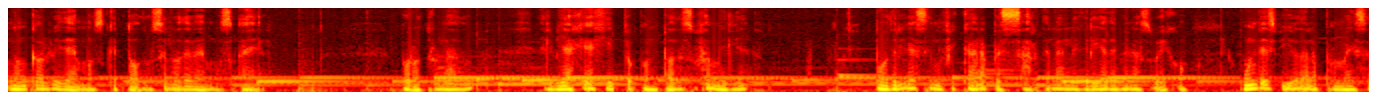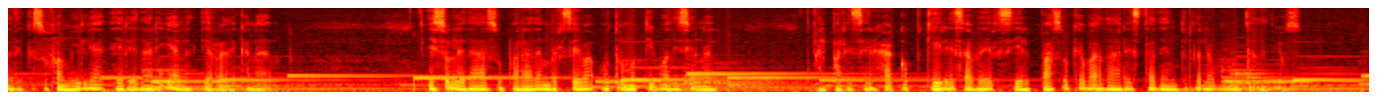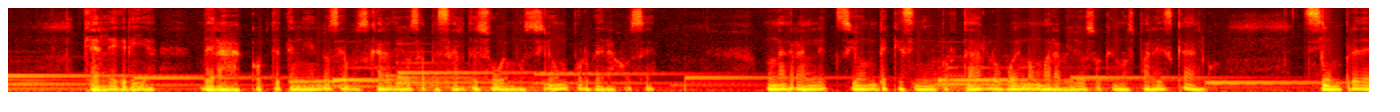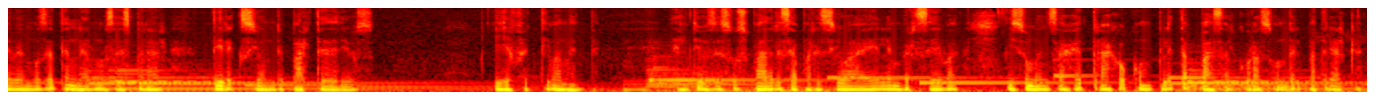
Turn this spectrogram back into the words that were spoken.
Nunca olvidemos que todo se lo debemos a Él. Por otro lado, el viaje a Egipto con toda su familia podría significar, a pesar de la alegría de ver a su hijo, un desvío de la promesa de que su familia heredaría la tierra de Canaán. Eso le da a su parada en Berseba otro motivo adicional. Al parecer Jacob quiere saber si el paso que va a dar está dentro de la voluntad de Dios. Qué alegría ver a Jacob deteniéndose a buscar a Dios a pesar de su emoción por ver a José. Una gran lección de que sin importar lo bueno o maravilloso que nos parezca algo, siempre debemos detenernos a esperar dirección de parte de Dios. Y efectivamente, el Dios de sus padres se apareció a él en Berseba y su mensaje trajo completa paz al corazón del patriarca,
